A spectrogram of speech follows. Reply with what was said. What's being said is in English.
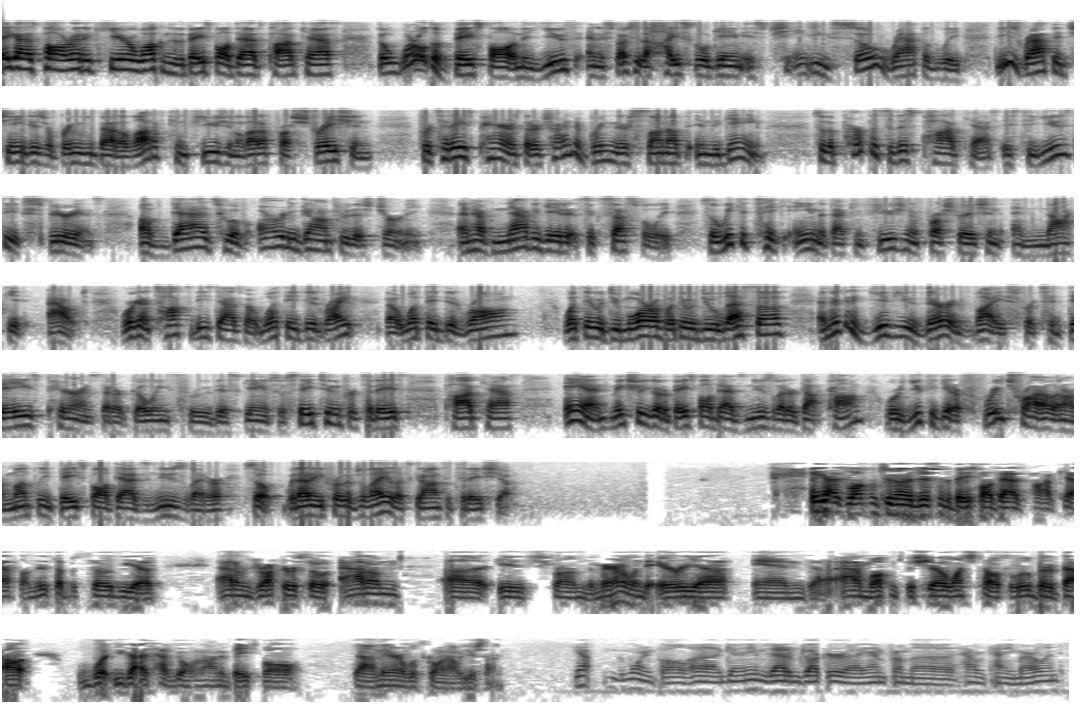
Hey guys, Paul Reddick here. Welcome to the Baseball Dads Podcast. The world of baseball and the youth, and especially the high school game, is changing so rapidly. These rapid changes are bringing about a lot of confusion, a lot of frustration for today's parents that are trying to bring their son up in the game. So, the purpose of this podcast is to use the experience of dads who have already gone through this journey and have navigated it successfully so we could take aim at that confusion and frustration and knock it out. We're going to talk to these dads about what they did right, about what they did wrong, what they would do more of, what they would do less of, and they're going to give you their advice for today's parents that are going through this game. So stay tuned for today's podcast. And make sure you go to baseballdadsnewsletter.com where you can get a free trial in our monthly Baseball Dads newsletter. So, without any further delay, let's get on to today's show. Hey guys, welcome to another edition of the Baseball Dads podcast. On this episode, we have Adam Drucker. So, Adam uh, is from the Maryland area. And uh, Adam, welcome to the show. Why don't you tell us a little bit about what you guys have going on in baseball down there and what's going on with your son? Yeah. Good morning, Paul. Uh, again, my name is Adam Drucker. I am from uh, Howard County, Maryland.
